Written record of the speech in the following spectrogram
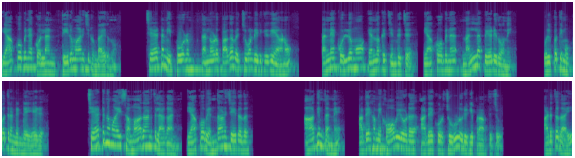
യാക്കോബിനെ കൊല്ലാൻ തീരുമാനിച്ചിട്ടുണ്ടായിരുന്നു. ചേട്ടൻ ഇപ്പോഴും തന്നോട് പക വെച്ചുകൊണ്ടിരിക്കുകയാണോ? തന്നെ കൊല്ലുമോ എന്നൊക്കെ ചിന്തിച്ച് യാക്കോബിന് നല്ല പേടി തോന്നി. ഉൽപ്പത്തി മുപ്പത്തിരണ്ടിന്റെ ഏഴ്. ചേട്ടനുമായി സമാധാനത്തിലാകാൻ യാക്കോബ് എന്താണ് ചെയ്തത്? ആദ്യം തന്നെ അദ്ദേഹം യഹോവയോട് അതേക്കുറിച്ച് ഉള്ളുരുകി പ്രാർത്ഥിച്ചു. അടുത്തതായി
